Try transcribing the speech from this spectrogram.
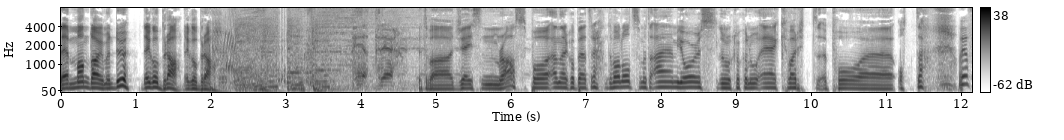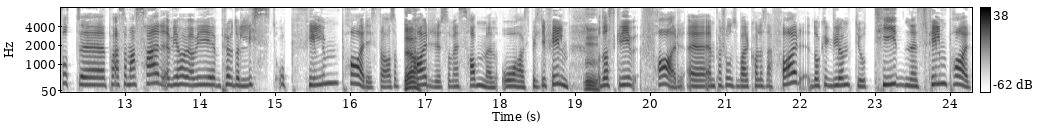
Det er mandag, men du, det går bra. Det går bra. P3. Dette var Jason Mraz på NRK P3. Det var en låt som heter I Am Yours. Klokka nå er kvart på eh, åtte. Og vi har fått eh, på SMS her Vi har vi prøvd å liste opp filmpar i stad. Altså Ja. som er sammen og har spilt i film. Mm. Og da skriver far, eh, en person som bare kaller seg far Dere glemte jo tidenes filmpar.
